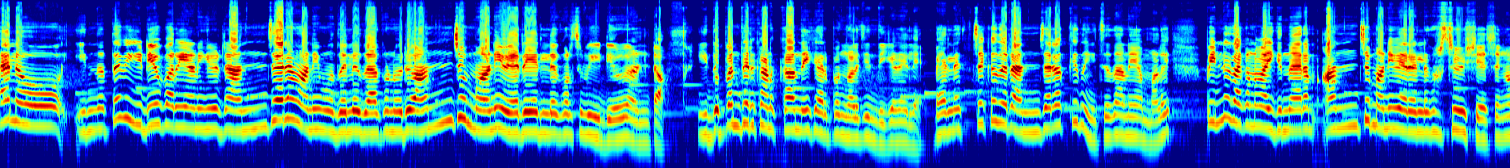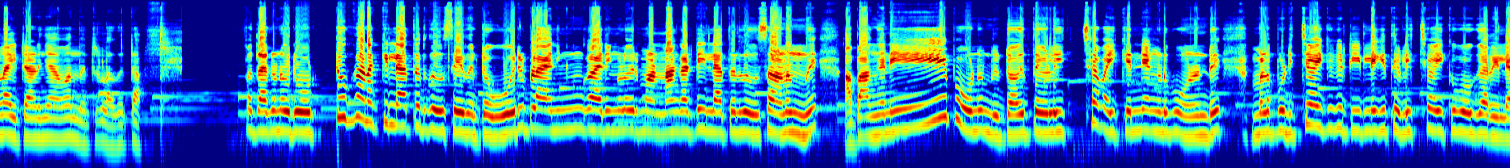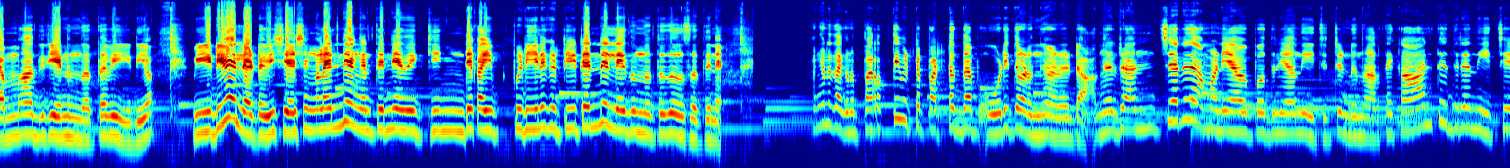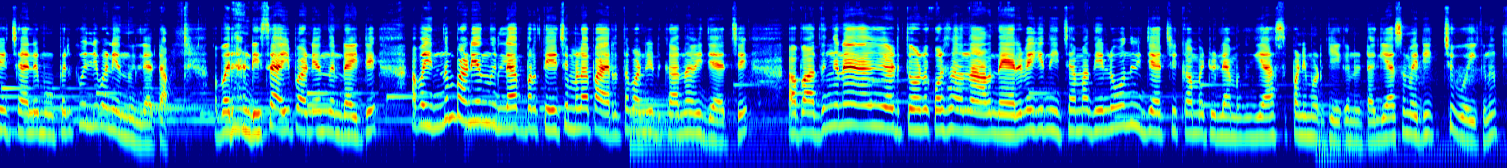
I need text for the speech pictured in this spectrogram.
Hello ഇന്നത്തെ video പറയുകയാണെങ്കിൽ ഒരു അഞ്ചര മണി മുതൽ ഇതാക്കണ ഒരു അഞ്ച് മണി വരെ വരെയുള്ള കുറച്ച് വീഡിയോ കണ്ടോ ഇതിപ്പോൾ എന്തൊരു കണക്കാന്ന് ചിലപ്പോൾ നിങ്ങൾ ചിന്തിക്കണല്ലേ? വെലച്ചക്ക് ഇതൊരു അഞ്ചരക്ക് നീച്ചതാണ് നമ്മൾ പിന്നെ ഇതാക്കണ വൈകുന്നേരം അഞ്ച് മണി വരെയുള്ള കുറച്ച് വിശേഷങ്ങളായിട്ടാണ് ഞാൻ വന്നിട്ടുള്ളത് കേട്ടോ അപ്പോൾ ഒരു ഒട്ടും കണക്കില്ലാത്തൊരു ദിവസമായിരുന്നു കേട്ടോ ഒരു പ്ലാനിങ്ങും കാര്യങ്ങളും ഒരു മണ്ണാങ്കട്ടി ഇല്ലാത്തൊരു ദിവസമാണ് ഇന്ന്. അപ്പം അങ്ങനെ പോകുന്നുണ്ട് കേട്ടോ അത് തെളിച്ച വൈക്ക് തന്നെ അങ്ങോട്ട് പോകുന്നുണ്ട് നമ്മൾ പിടിച്ച വൈക്ക് കിട്ടിയിട്ടില്ലെങ്കിൽ തെളിച്ച വൈക്ക് പോകുക അറിയില്ല. അമ്മാതിരിയാണ് ഇന്നത്തെ വീഡിയോ. വീഡിയോ അല്ല കേട്ടോ വിശേഷങ്ങൾ തന്നെ അങ്ങനെ തന്നെയാണ്. എനിക്ക് എന്റെ കൈപ്പിടിയിൽ കിട്ടിയിട്ട് തന്നെയല്ലേ ഇത് ഇന്നത്തെ ദിവസത്തിന്. അങ്ങനെ തകർന്ന് പറത്തി വിട്ട പട്ടെന്താ ഓടി തുടങ്ങുകയാണ് കേട്ടോ. അങ്ങനെ ഒരു അഞ്ചര മണിയായപ്പോൾ ഞാൻ നീച്ചിട്ടുണ്ട്. നേരത്തെ കാലത്ത് എന്തിനാ നീച്ച കഴിച്ചാൽ മൂപ്പർക്ക് വലിയ പണിയൊന്നുമില്ല കേട്ടോ. അപ്പോൾ രണ്ട് ദിവസമായി പണിയൊന്നും ഉണ്ടായിട്ട്. അപ്പോൾ ഇന്നും പണിയൊന്നുമില്ല. പ്രത്യേകിച്ച് നമ്മളെ പയറത്തെ പണി എടുക്കാമെന്നാണ് വിചാരിച്ച്. അപ്പോൾ അതിങ്ങനെ എടുത്തുകൊണ്ട് കുറച്ച് നേരെ വൈകി നീച്ചാൽ മതിയല്ലോ എന്ന് വിചാരിച്ചിരിക്കാൻ പറ്റില്ല. നമുക്ക് ഗ്യാസ് പണി മുടക്കിയേക്കണം കേട്ടോ. ഗ്യാസ് മരിച്ചു പോയിക്കണം.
